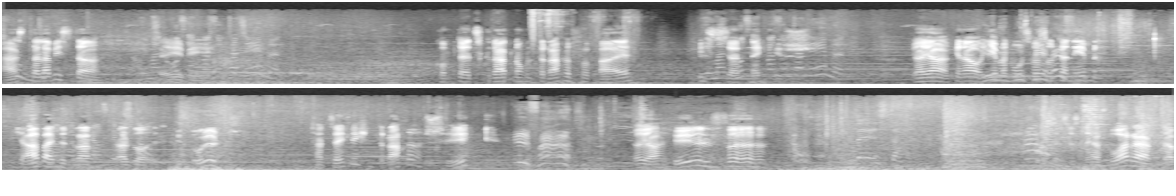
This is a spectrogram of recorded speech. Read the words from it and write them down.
Hasta la vista, Baby. Kommt da jetzt gerade noch ein Drache vorbei? Ist ja neckisch. Ja, ja, genau. Jemand, muss was unternehmen. Ich arbeite dran. Also, Geduld. Tatsächlich ein Drache? Schick. Hilfe! Ja, ja, Hilfe! Hervorragender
